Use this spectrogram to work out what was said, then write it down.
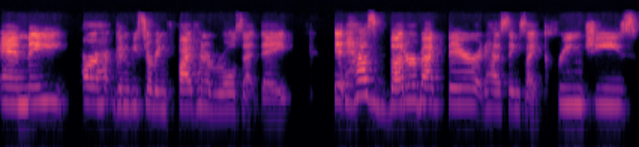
and they are going to be serving 500 rolls that day. It has butter back there. It has things like cream cheese,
